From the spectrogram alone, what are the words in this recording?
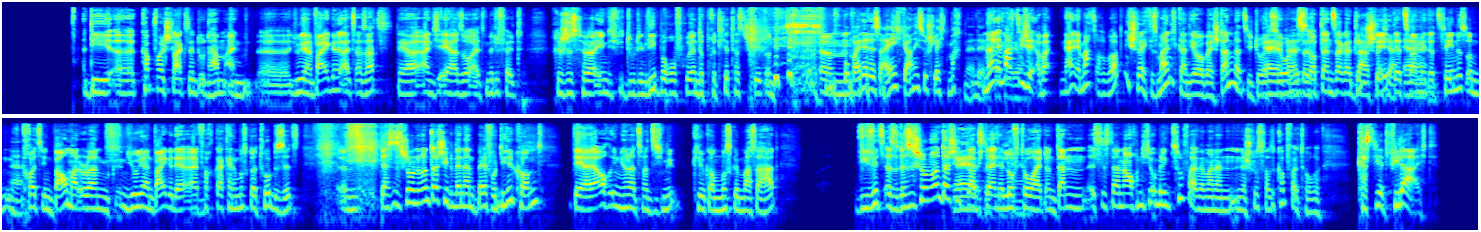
die äh, kopfballstark sind und haben einen äh, Julian Weigel als Ersatz, der eigentlich eher so als Mittelfeldregisseur, ähnlich wie du den Libero früher interpretiert hast, spielt. Und, ähm, Wobei der das eigentlich gar nicht so schlecht macht. Ne, Nein, er macht nicht schlecht, aber nein, er macht auch überhaupt nicht schlecht. Das meine ich gar nicht. Aber bei Standardsituationen Ja, ja, ist ist es, er ob dann Sagadou klar steht, der zwei Ja, ja. Meter zehn ist und ein. Kreuz wie ein Baum hat oder ein, ein Julian Weigel, der einfach gar keine Muskulatur besitzt. Ähm, das ist schon ein Unterschied. Wenn dann Belfodil kommt, der ja auch irgendwie 120 Mi- Kilogramm Muskelmasse hat, wie willst also das ist schon ein Unterschied, Ja, ja, glaube ich, da in der Lufthoheit. Und dann ist es dann auch nicht unbedingt Zufall, wenn man dann in der Schlussphase Kopfballtore kassiert. Vielleicht.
